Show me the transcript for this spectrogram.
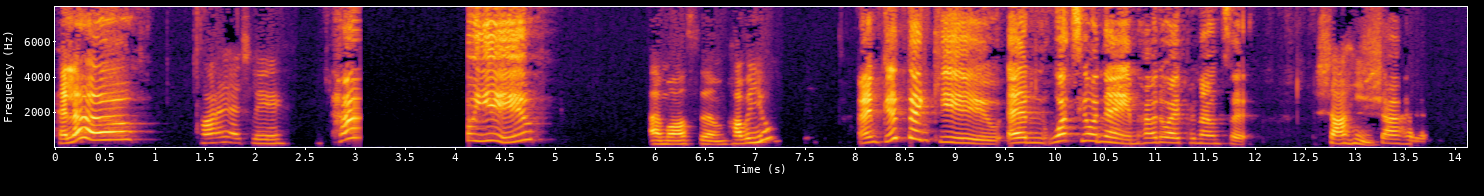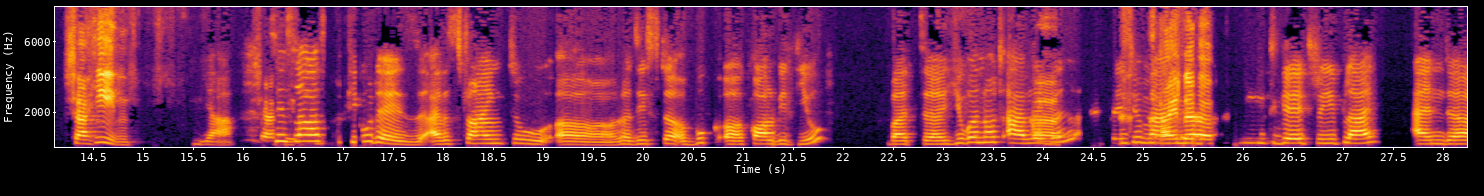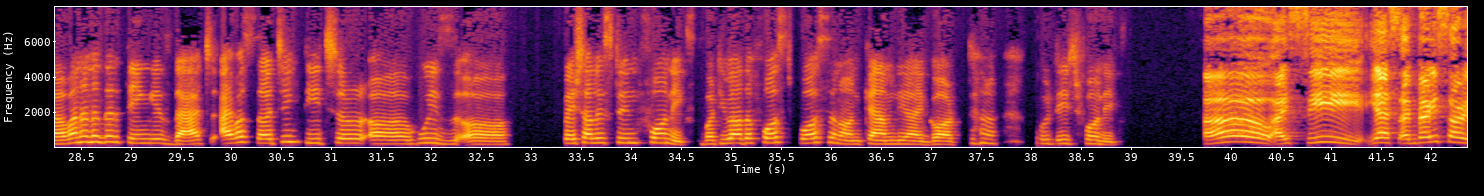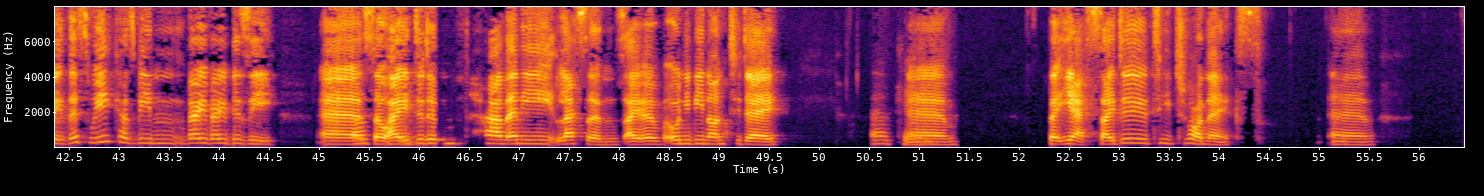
Hello. Hi, Ashleigh. Hi. How are you? I'm awesome. How are you? I'm good, thank you. And what's your name? How do I pronounce it? Shaheen. Shaheen. Shaheen. Yeah. Shaheen. Since last few days, I was trying to uh, register a book uh, call with you, but uh, you were not available. Uh, Sent you I know. To get reply. And uh, one another thing is that I was searching teacher uh, who is a specialist in phonics, but you are the first person on Cambly I got who teach phonics. Oh, I see. Yes, I'm very sorry. This week has been very, very busy. Uh, okay. So I didn't have any lessons. I have only been on today. Okay. Um, but yes, I do teach phonics. Um,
